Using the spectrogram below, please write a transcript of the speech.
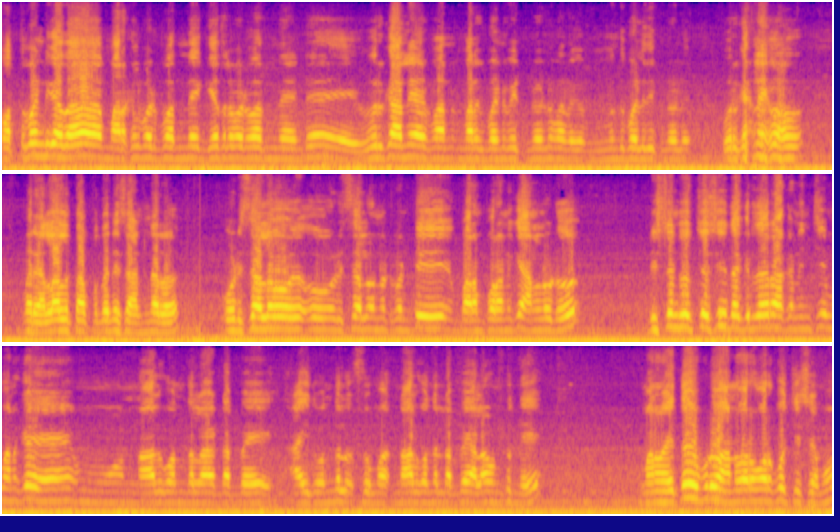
కొత్త బండి కదా మరకలు పడిపోతుంది గీతలు పడిపోతుంది అంటే ఊరికానే మన మనకు బండి పెట్టినోళ్ళు మనకు ముందు బండి తిప్పినోళ్ళు ఊరికానే బాబు మరి వెళ్ళాలి తప్పదనేసి అంటున్నారు. ఒడిశాలో ఒడిశాలో ఉన్నటువంటి పరంపరానికి అన్లోడ్. డిస్టెన్స్ వచ్చేసి దగ్గర దగ్గర అక్కడ నుంచి మనకి నాలుగు వందల డెబ్బై ఐదు వందలు సుమారు నాలుగు వందల డెబ్బై అలా ఉంటుంది. మనం అయితే ఇప్పుడు అనవరం వరకు వచ్చేసాము.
